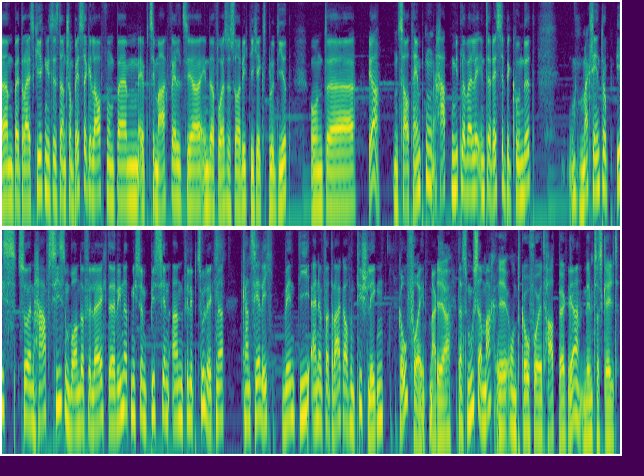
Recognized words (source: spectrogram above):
Ähm, bei Dreiskirchen ist es dann schon besser gelaufen und beim FC Machfeld ja in der Vorsaison richtig explodiert. Und äh, ja, und Southampton hat mittlerweile Interesse bekundet. Max Entrup ist so ein Half-Season-Wonder vielleicht, erinnert mich so ein bisschen an Philipp Zulechner. Ganz ehrlich, wenn die einen Vertrag auf den Tisch legen, go for it, Max. Ja. Das muss er machen. Eh, und go for it, Hardberg, ja. nehmt das Geld.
